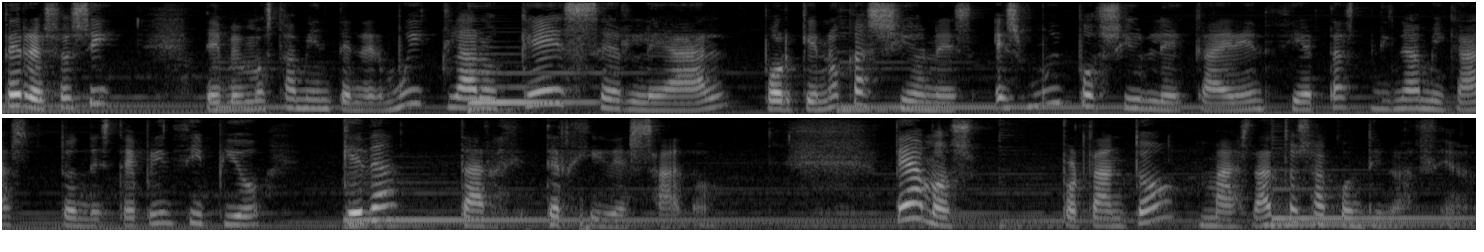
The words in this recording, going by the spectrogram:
Pero eso sí, debemos también tener muy claro qué es ser leal, porque en ocasiones es muy posible caer en ciertas dinámicas donde este principio queda tergiversado. Veamos, por tanto, más datos a continuación.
